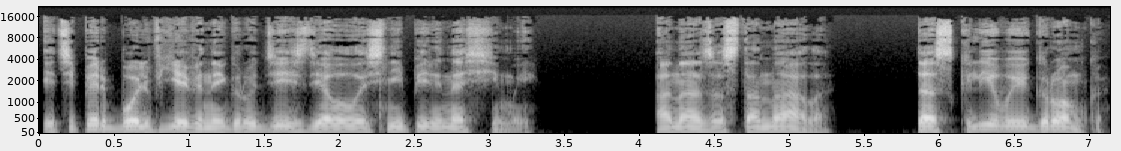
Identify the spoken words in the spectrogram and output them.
И теперь боль в Евиной груди сделалась непереносимой. Она застонала, тоскливо и громко.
